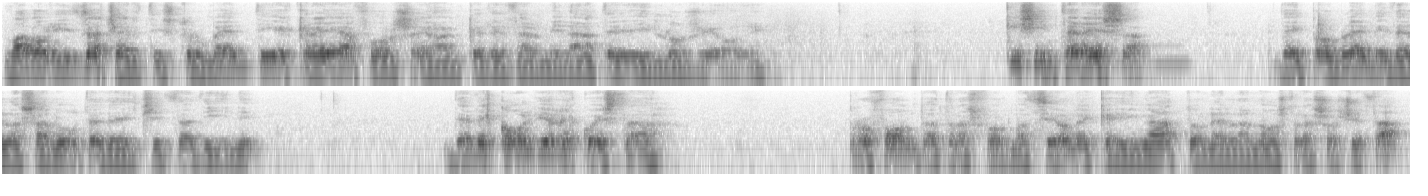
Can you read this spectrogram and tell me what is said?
valorizza certi strumenti e crea forse anche determinate illusioni. Chi si interessa dei problemi della salute dei cittadini deve cogliere questa profonda trasformazione che è in atto nella nostra società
